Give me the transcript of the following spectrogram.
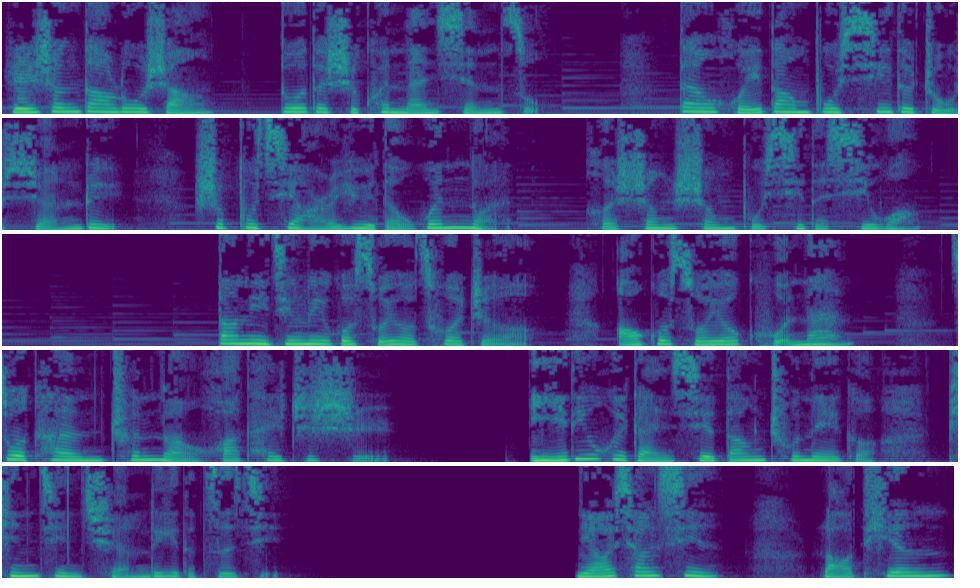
人生道路上。多的是困难险阻，但回荡不息的主旋律是不期而遇的温暖和生生不息的希望。当你经历过所有挫折，熬过所有苦难，坐看春暖花开之时，你一定会感谢当初那个拼尽全力的自己。你要相信，老天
